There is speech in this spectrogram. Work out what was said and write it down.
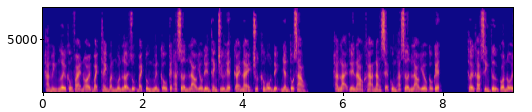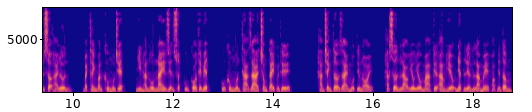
Hàn minh, ngươi không phải nói bạch thành văn muốn lợi dụng bạch tùng nguyên cấu kết hát sơn lào yêu đến thanh trừ hết cái này chút không ổn định nhân tố sao? Hắn lại thế nào khả năng sẽ cùng hát sơn lào yêu cấu kết? Thời khắc sinh tử có nỗi sợ hai lớn, bạch thành văn không muốn chết, nhìn hắn hôm nay diễn xuất cũng có thể biết, cũng không muốn thả ra trong tay quyền thế. Hàn tranh thở dài một tiếng nói Hắc sơn lão yêu yêu mà kia am hiểu nhất liền là mê hoặc nhân tâm,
